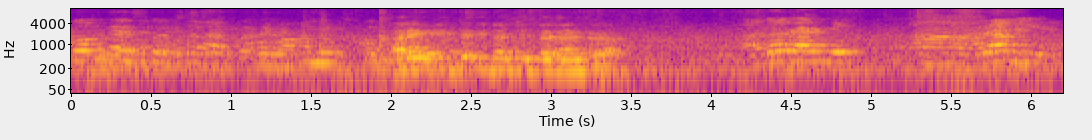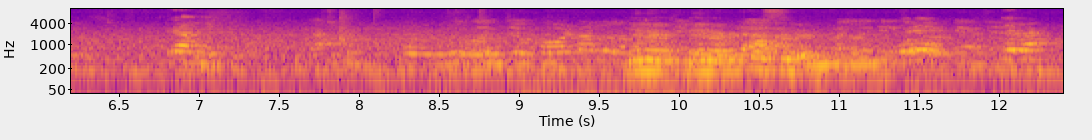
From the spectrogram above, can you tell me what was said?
కోపం తీసుకొచ్చాను అరే ఇటు ఇటు వచ్చి ఇద్దరు రండిరా కొంచెం ఫోటోలు నేను నేను ఎక్కడికి వస్తలేను మీ దాంట్లో.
